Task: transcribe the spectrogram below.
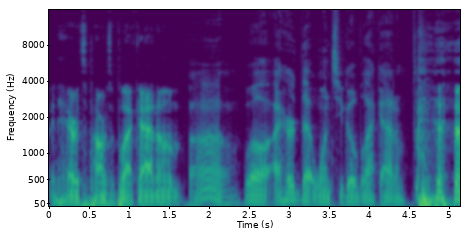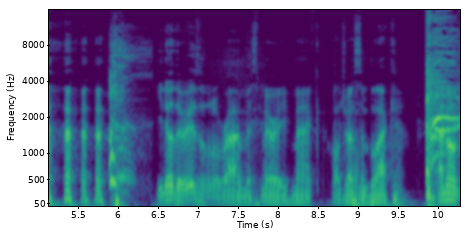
inherits the powers of Black Adam. Oh well, I heard that once you go Black Adam. You know, there is a little rhyme, Miss Mary Mac, all dressed in black. I don't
